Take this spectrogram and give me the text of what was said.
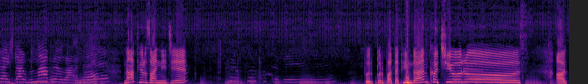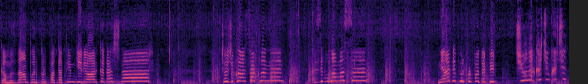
Arkadaşlar bugün ne yapıyoruz anne? Ne yapıyoruz anneciğim? Pırpır patates. Pırpır patapimden kaçıyoruz. Arkamızdan pırpır patapim geliyor arkadaşlar. Çocuklar saklanın. Bizi bulamasın. Nerede pırpır patapim? Çiyorlar kaçın kaçın.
